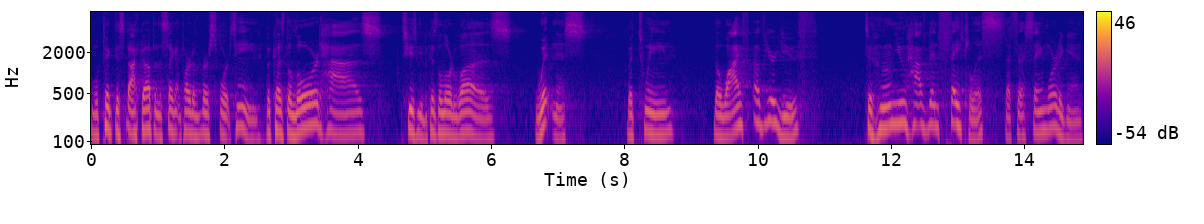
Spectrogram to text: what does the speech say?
We'll pick this back up in the second part of verse 14. Because the Lord has, excuse me, because the Lord was witness between the wife of your youth, to whom you have been faithless, that's that same word again,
